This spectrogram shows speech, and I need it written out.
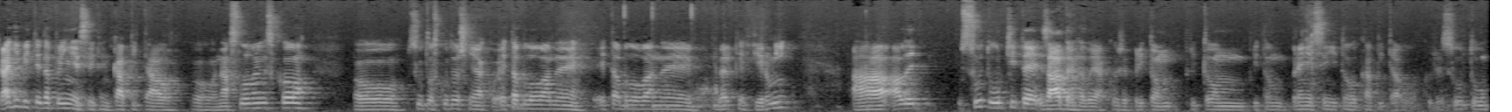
radi by teda priniesli ten kapitál na Slovensko. Sú to skutočne ako etablované, etablované veľké firmy, a, ale sú tu určité zádrhele akože pri, tom, pri, tom, pri tom prenesení toho kapitálu. Akože sú tu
